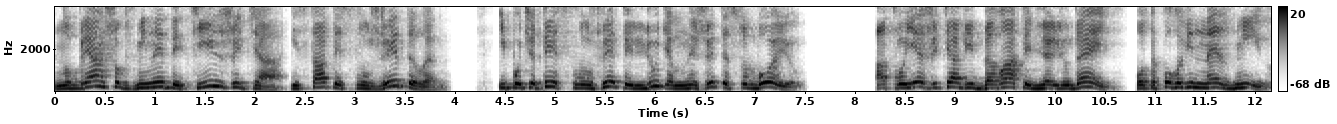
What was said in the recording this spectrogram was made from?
Ну прям щоб змінити ціль життя і стати служителем, і почати служити людям, не жити собою, а своє життя віддавати для людей, отакого він не зміг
